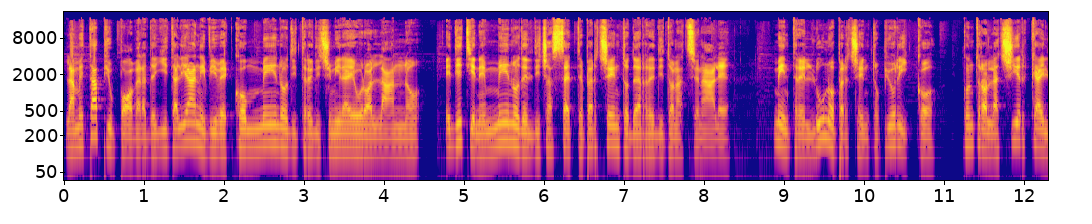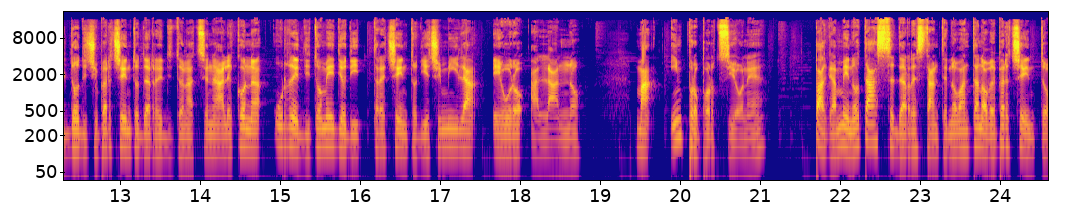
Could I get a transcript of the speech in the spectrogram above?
La metà più povera degli italiani vive con meno di 13.000 euro all'anno e detiene meno del 17% del reddito nazionale, mentre l'1% più ricco controlla circa il 12% del reddito nazionale con un reddito medio di 310.000 euro all'anno. Ma in proporzione paga meno tasse del restante 99%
